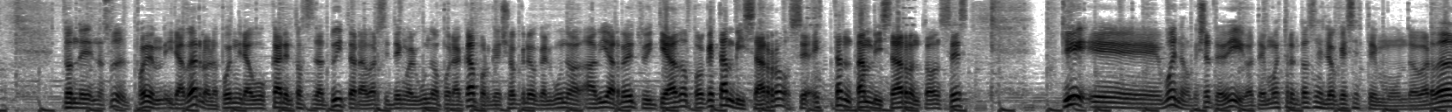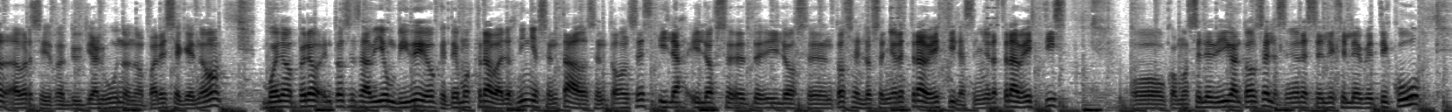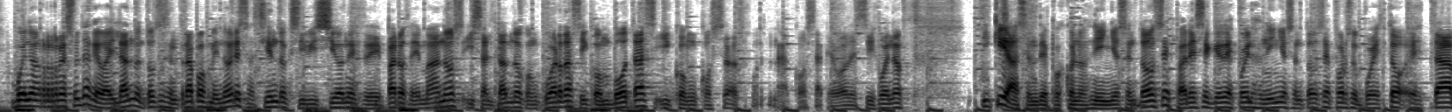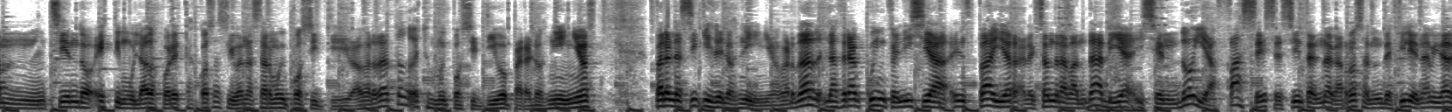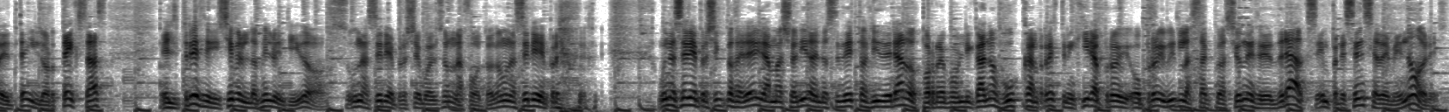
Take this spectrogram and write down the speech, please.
Donde nosotros pueden ir a verlo, lo pueden ir a buscar entonces a Twitter a ver si tengo alguno por acá, porque yo creo que alguno había retuiteado, porque es tan bizarro, o sea, es tan tan bizarro entonces que, eh, bueno, que ya te digo, te muestro entonces lo que es este mundo, ¿verdad? A ver si retuiteé alguno, no, parece que no. Bueno, pero entonces había un video que te mostraba a los niños sentados entonces y, y los, eh, y los eh, entonces los señores travestis, las señoras travestis, o como se le diga entonces, las señoras LGBTQ. Bueno, resulta que bailando entonces en trapos menores, haciendo exhibiciones de paros de manos y saltando con cuerdas y con botas y con cosas, una cosa que vos decís, bueno. ¿Y qué hacen después con los niños? Entonces parece que después los niños entonces por supuesto están siendo estimulados por estas cosas y van a ser muy positivas, ¿verdad? Todo esto es muy positivo para los niños, para la psiquis de los niños, ¿verdad? Las drag queen Felicia Inspire, Alexandra Bandaria y Sendoya Fase se sientan en una carroza en un desfile de Navidad de Taylor, Texas el 3 de diciembre del 2022. Una serie de proyectos, son una foto, ¿no? Una serie de, una serie de proyectos de ley, la mayoría de, los, de estos liderados por republicanos buscan restringir o prohibir las actuaciones de drags en presencia de menores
